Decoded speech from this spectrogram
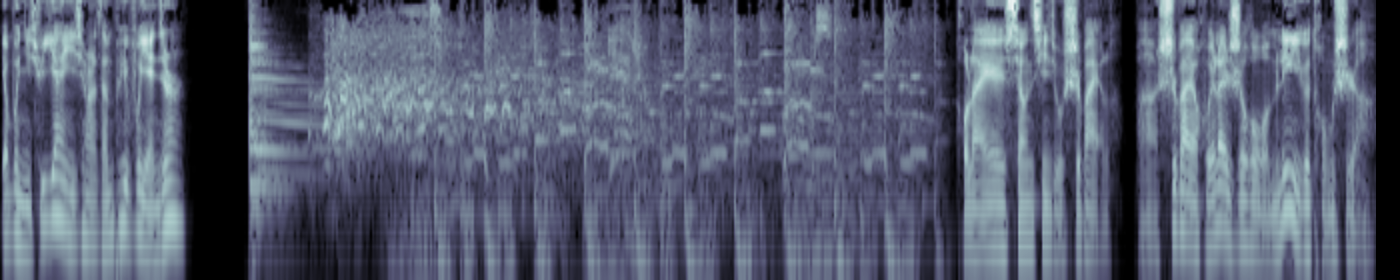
要不你去验一下，咱配副眼镜。后来相亲就失败了啊！失败回来之后，我们另一个同事啊，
